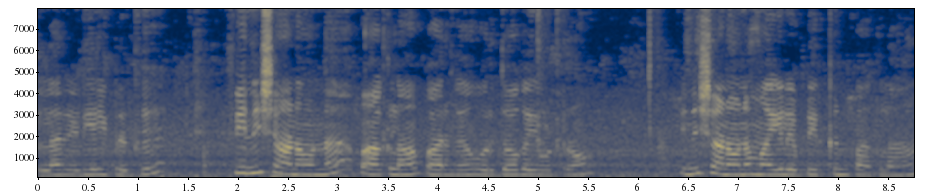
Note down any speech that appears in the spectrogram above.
எல்லாம் ரெடி ஆயிட்டு இருக்கு. ஃபினிஷ் ஆனவுடனே பார்க்கலாம். பாருங்கள் ஒரு தோகையை ஒட்டுறோம் ஃபினிஷ் ஆனவுடனே மயில் எப்படி இருக்குன்னு பார்க்கலாம்.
